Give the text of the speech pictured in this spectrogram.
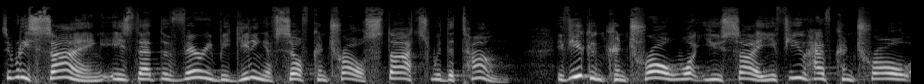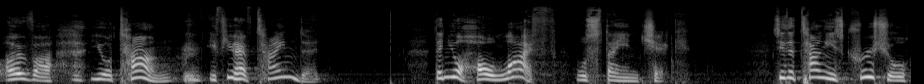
See, what he's saying is that the very beginning of self control starts with the tongue. If you can control what you say, if you have control over your tongue, if you have tamed it, then your whole life will stay in check. See, the tongue is crucial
